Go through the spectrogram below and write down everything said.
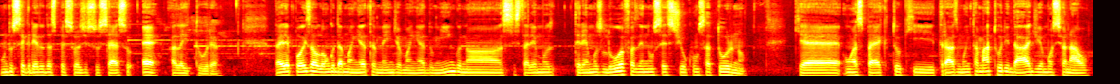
Um dos segredos das pessoas de sucesso é a leitura. Daí depois, ao longo da manhã também, de amanhã, domingo, nós estaremos teremos Lua fazendo um sextil com Saturno, que é um aspecto que traz muita maturidade emocional,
